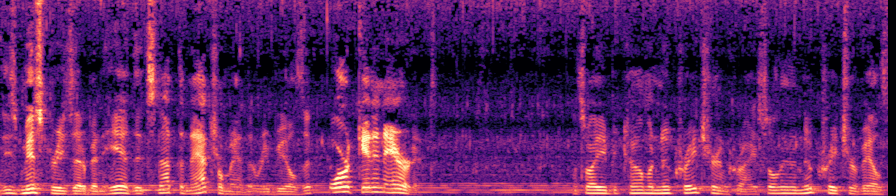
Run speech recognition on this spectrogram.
These mysteries that have been hid, it's not the natural man that reveals it or can inherit it. That's why you become a new creature in Christ. Only the new creature avails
